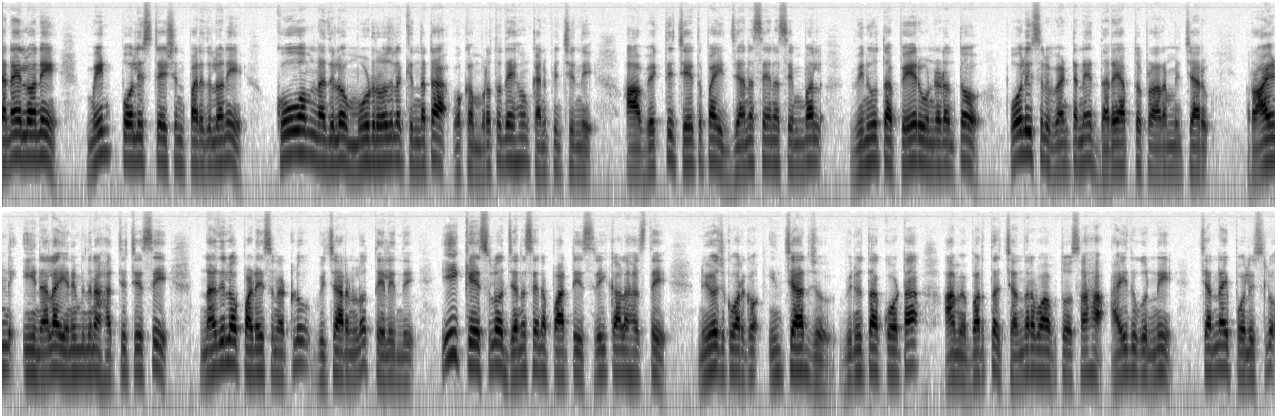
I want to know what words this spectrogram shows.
చెన్నైలోని మింట్ పోలీస్ స్టేషన్ పరిధిలోని కోవం నదిలో మూడు రోజుల కిందట ఒక మృతదేహం కనిపించింది. ఆ వ్యక్తి చేతిపై జనసేన సింబల్ వినూత పేరు ఉండడంతో పోలీసులు వెంటనే దర్యాప్తు ప్రారంభించారు. రాయన్ ఈ నెల ఎనిమిదిన హత్య చేసి నదిలో పడేసినట్లు విచారణలో తేలింది. ఈ కేసులో జనసేన పార్టీ శ్రీకాళహస్తి నియోజకవర్గం ఇన్ఛార్జ్ వినుత కోట ఆమె భర్త చంద్రబాబుతో సహా ఐదుగురిని చెన్నై పోలీసులు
